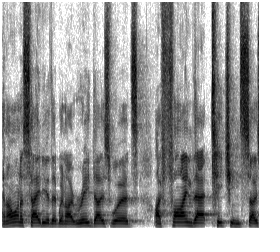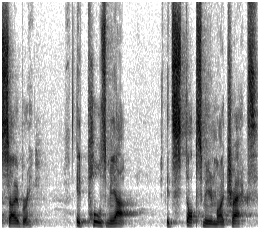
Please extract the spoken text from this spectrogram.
And I want to say to you that when I read those words, I find that teaching so sobering. It pulls me up, it stops me in my tracks.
